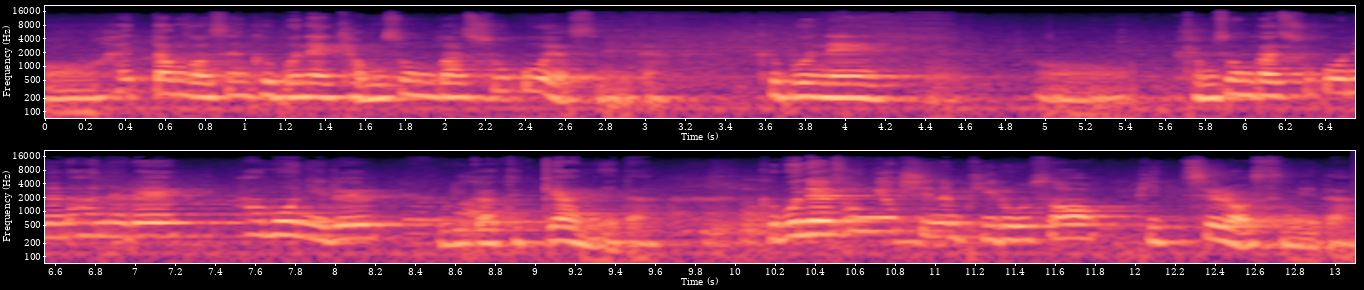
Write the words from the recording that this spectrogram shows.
어, 했던 것은 그분의 겸손과 수고였습니다. 그분의 어, 겸손과 수고는 하늘의 하모니를 우리가 듣게 합니다. 그분의 성육신은 비로소 빛을 얻습니다.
